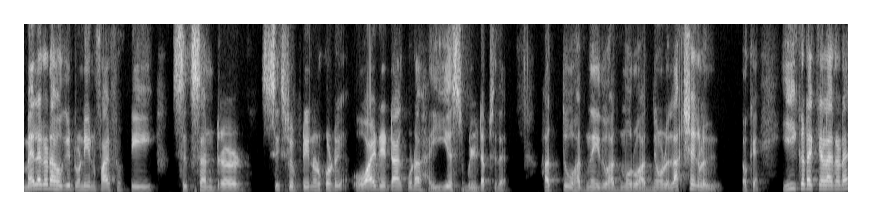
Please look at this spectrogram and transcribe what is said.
ಮೇಲೆಗಡೆ ಹೋಗಿ twenty five fifty six hundred six fifty ನೋಡ್ಕೊಡ್ರಿ ವೈ ಡೇಟಾ ಕೂಡ ಹೈಯೆಸ್ಟ್ ಬಿಲ್ಟಪ್ಸ್ ಇದೆ. ಹತ್ತು, ಹದಿನೈದು, ಹದಿಮೂರು, ಹದಿನೇಳು ಲಕ್ಷಗಳು ಇವು. ಓಕೆ ಈ ಕಡೆ ಕೆಳಗಡೆ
